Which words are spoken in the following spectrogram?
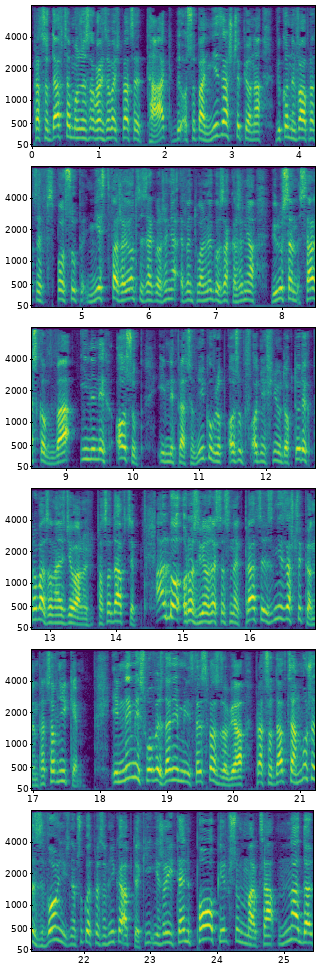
pracodawca może zorganizować pracę tak, by osoba niezaszczepiona wykonywała pracę w sposób nie stwarzający zagrożenia ewentualnego zakażenia wirusem SARS-CoV-2 innych osób, innych pracowników lub osób w odniesieniu do których prowadzona jest działalność pracodawcy, albo rozwiązać stosunek pracy z niezaszczepionym pracownikiem. Innymi słowy, zdaniem Ministerstwa Zdrowia, pracodawca może zwolnić np. pracownika apteki, jeżeli ten po 1 marca nadal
